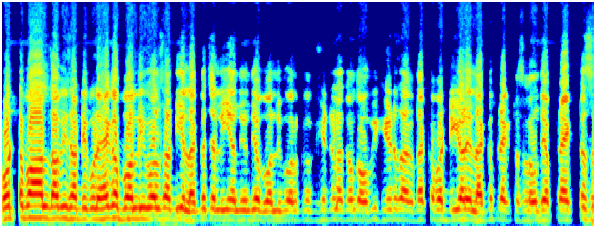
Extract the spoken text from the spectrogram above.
ਫੁੱਟਬਾਲ ਦਾ ਵੀ ਸਾਡੇ ਕੋਲ ਹੈਗਾ ਵਾਲੀਬਾਲ ਸਾਡੀ ਅਲੱਗ ਚੱਲੀ ਜਾਂਦੀ ਹੁੰਦੀ ਆ। ਵਾਲੀਬਾਲ ਕੋਈ ਖੇਡਣਾ ਚਾਹੁੰਦਾ ਉਹ ਵੀ ਖੇਡ ਸਕਦਾ, ਕਬੱਡੀ ਵਾਲੇ ਅਲੱਗ ਪ੍ਰੈਕਟਿਸ ਲਾਉਂਦੇ ਆ। ਪ੍ਰੈਕਟਿਸ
